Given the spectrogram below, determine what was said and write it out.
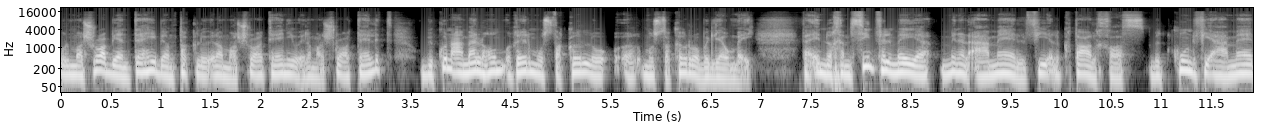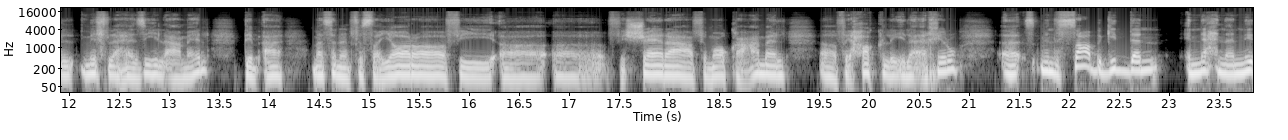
والمشروع بينتهي بينتقلوا إلى مشروع تاني وإلى مشروع ثالث وبيكون عملهم غير مستقل مستقر باليوميه فإنه 50% من الأعمال في القطاع الخاص بتكون في أعمال مثل هذه الأعمال تبقى مثلا في سيارة في آه، آه، في الشارع في موقع عمل آه، في حقل إلى آخره. من الصعب جدا إن إحنا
